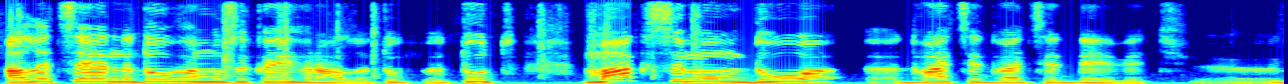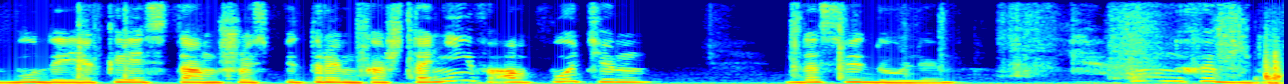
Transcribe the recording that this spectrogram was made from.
Але це недовга музика і грала. Тут, тут максимум до е, 2029 е, буде якесь там щось підтримка штанів, а потім до свідулі. Ну, нехай буде.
